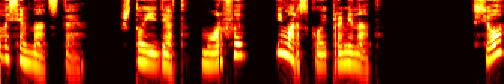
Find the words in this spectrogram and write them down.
18. Что едят морфы и морской променад. «Все?»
